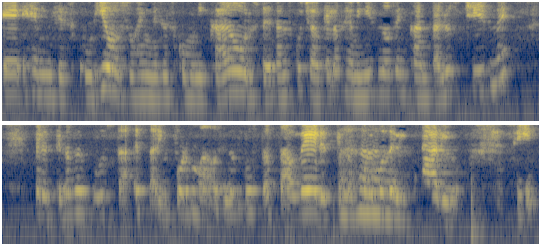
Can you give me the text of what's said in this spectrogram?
eh, Géminis es curioso, Géminis es comunicador. Ustedes han escuchado que a los Géminis nos encantan los chismes, pero es que nos gusta estar informados y nos gusta saber, es que no podemos evitarlo, ¿sí?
